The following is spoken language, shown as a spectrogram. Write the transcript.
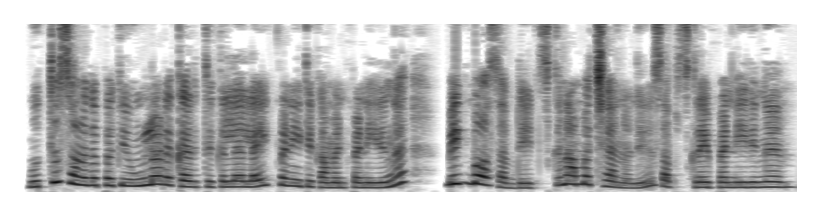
முத்து சொன்னதை பற்றி உங்களோட கருத்துக்களை லைக் பண்ணிட்டு கமெண்ட் பண்ணிடுங்க. பிக் பாஸ் அப்டேட்ஸ்க்கு நம்ம சேனலையும் சப்ஸ்கிரைப் பண்ணிடுங்க.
